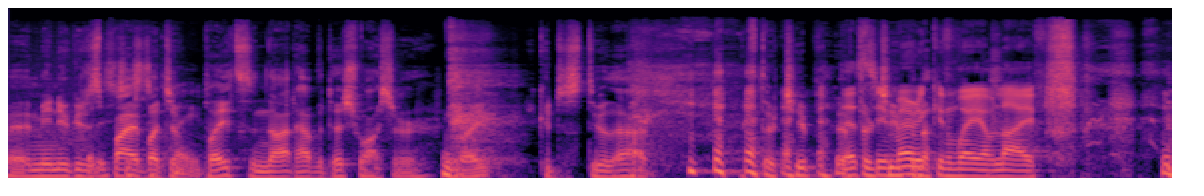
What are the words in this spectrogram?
I mean, you could just buy just a bunch a of plates and not have a dishwasher, right? you could just do that. if they're cheap. That's they're the cheap American enough. way of life.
